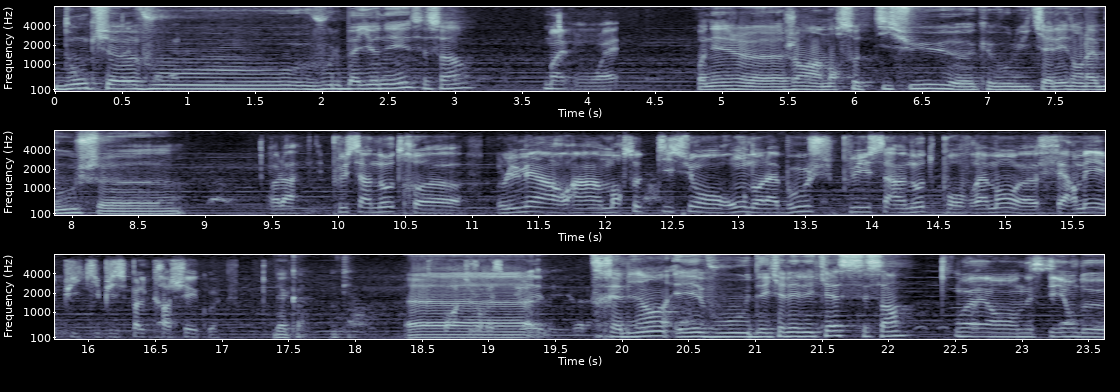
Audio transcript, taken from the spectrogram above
Donc, euh, vous, vous le baïonnez, c'est ça? Ouais. Ouais. Prenez euh, genre un morceau de tissu euh, que vous lui calez dans la bouche. euh, Voilà, plus un autre, euh, on lui met un, un morceau de tissu en rond dans la bouche, plus un autre pour vraiment euh, fermer et puis qu'il puisse pas le cracher quoi. D'accord, ok. Euh, respirer, voilà. très bien, et vous décalez les caisses, c'est ça? Ouais, en essayant de,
